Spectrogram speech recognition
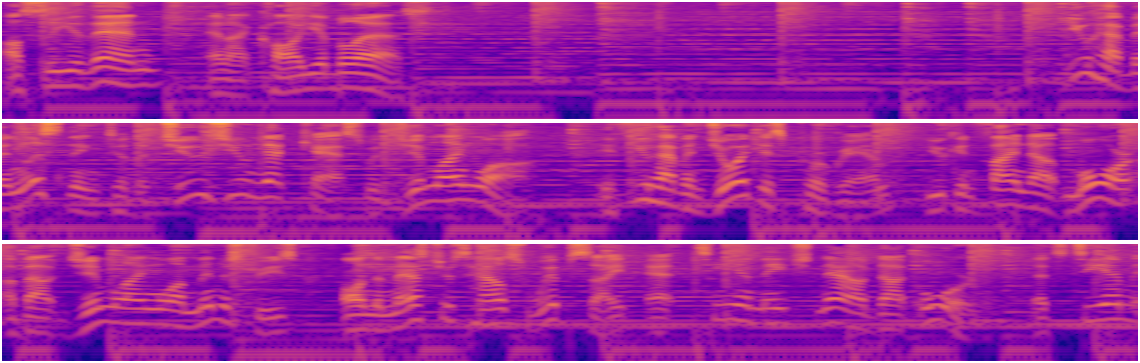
I'll see you then, and I call you blessed. You have been listening to the Choose You Netcast with Jim Langlois. If you have enjoyed this program, you can find out more about Jim Langlois Ministries on the Master's House website at tmhnow.org. That's tmhnow.org.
